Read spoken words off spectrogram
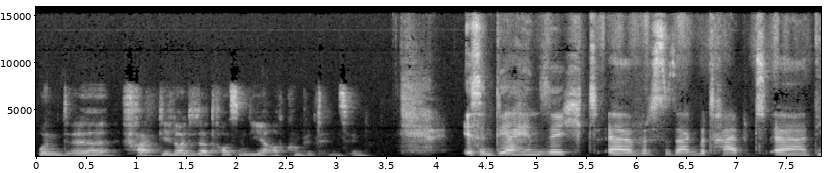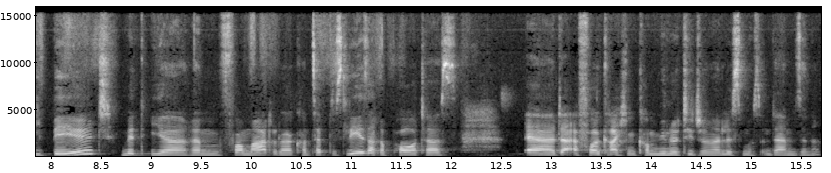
und äh, fragt die Leute da draußen, die ja auch kompetent sind. Ist in der Hinsicht, äh, würdest du sagen, betreibt äh, die Bild mit ihrem Format oder Konzept des Leserreporters äh, da erfolgreichen Community-Journalismus in deinem Sinne?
